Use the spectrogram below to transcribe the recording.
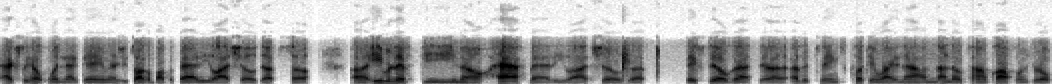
actually helped win that game, as you talk about the bad Eli showed up. So uh, even if the you know half bad Eli shows up, they still got uh, other things clicking right now. And I know Tom Coughlin's real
